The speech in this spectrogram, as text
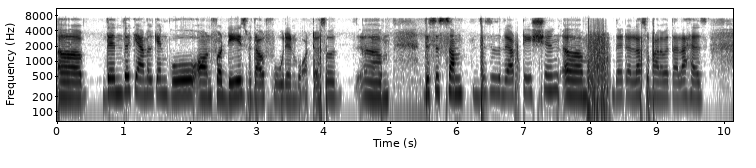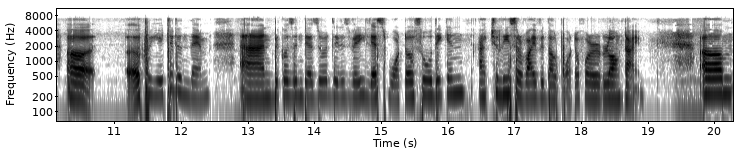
Uh, then the camel can go on for days without food and water. So um, this is some this is an adaptation um, that Allah subhanahu wa ta'ala has uh, uh, created in them. And because in desert there is very less water so they can actually survive without water for a long time um,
